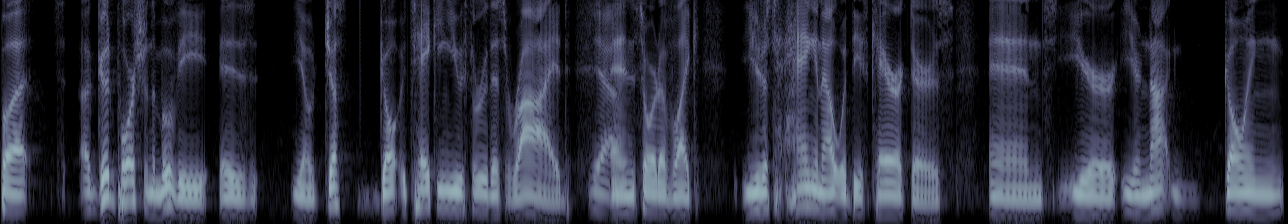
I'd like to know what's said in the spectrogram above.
but a good portion of the movie is you know just go taking you through this ride, Yeah. and sort of like you're just hanging out with these characters, and you're you're not going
